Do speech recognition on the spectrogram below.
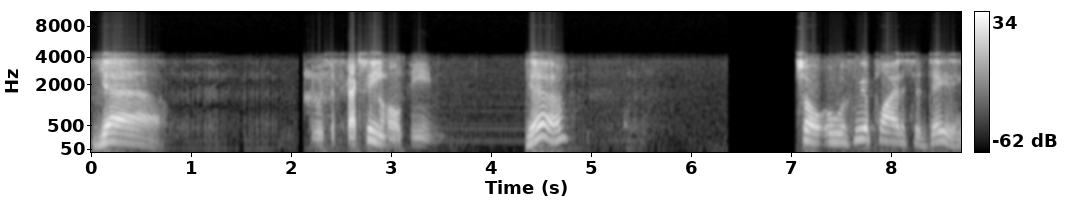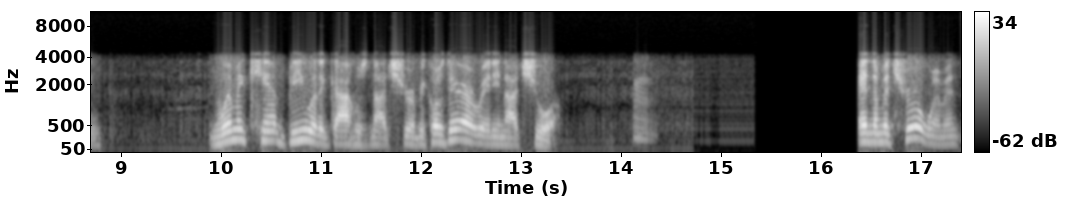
Yeah, It was affecting See- the whole team. yeah. So if we apply this to dating, women can't be with a guy who's not sure because they're already not sure. Hmm. And the mature women,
